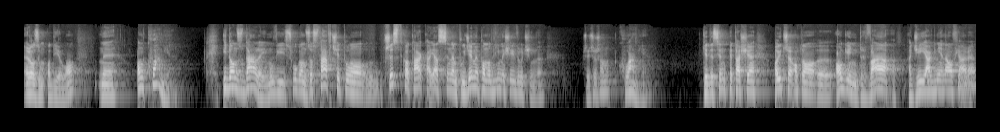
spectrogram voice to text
rozum odjęło. On kłamie. Idąc dalej, mówi sługom: Zostawcie tu wszystko tak, a ja z synem pójdziemy, pomodlimy się i wrócimy. Przecież on kłamie. Kiedy syn pyta się, ojcze, oto y, ogień trwa, a gdzie jagnie na ofiarę?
